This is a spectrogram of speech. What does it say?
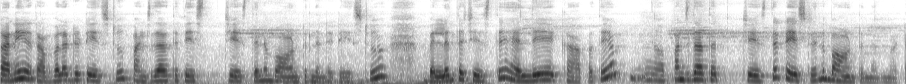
కానీ రవ్వ లడ్డు టేస్ట్ పంచదారతో చేస్తేనే బాగుంటుందండి టేస్ట్. బెల్లంతో చేస్తే హెల్దీ కాకపోతే పంచదారతో చేస్తే టేస్ట్ అనేది బాగుంటుంది అనమాట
